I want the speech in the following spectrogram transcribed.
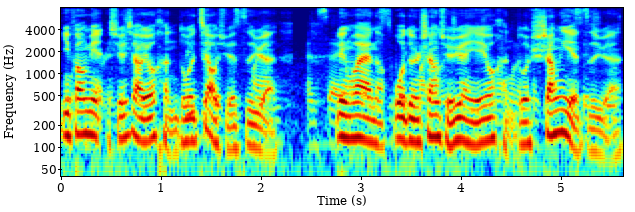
一方面，学校有很多教学资源；另外呢，沃顿商学院也有很多商业资源，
